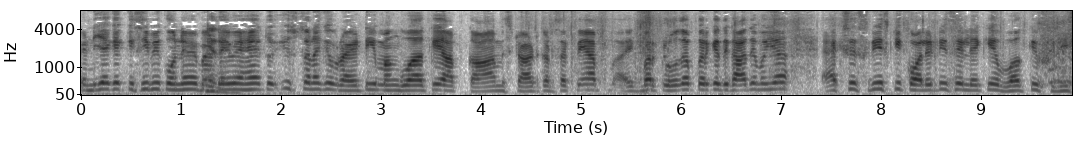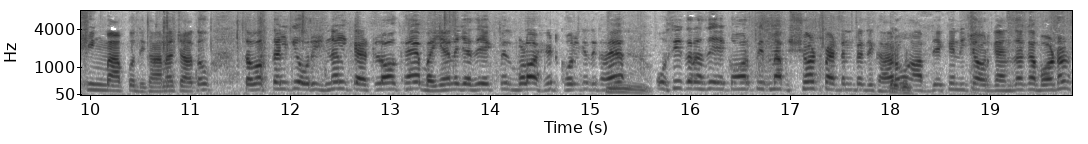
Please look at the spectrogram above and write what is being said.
इंडिया के किसी भी कोने में बैठे हुए हैं तो इस तरह की वैरायटी मंगवा के आप काम स्टार्ट कर सकते हैं। आप एक बार क्लोजअप करके दिखा दें भैया। एक्सेसरीज की क्वालिटी से लेके वर्क की फिनिशिंग मैं आपको दिखाना चाहता हूँ। तवक्कल की ओरिजिनल कैटलॉग है। भैया ने जैसे एक पीस बड़ा हिट खोल के दिखाया। उसी तरह से एक और पीस मैं आप शर्ट पैटर्न पे दिखा रहा हूँ। आप देखें नीचे ऑर्गेन्जा का बॉर्डर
